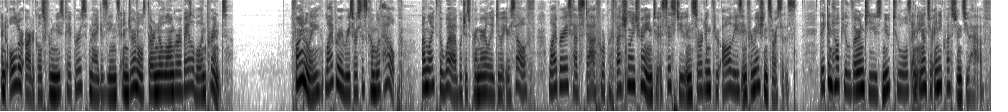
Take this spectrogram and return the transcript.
and older articles from newspapers, magazines, and journals that are no longer available in print. Finally, library resources come with help. Unlike the web, which is primarily do-it-yourself, libraries have staff who are professionally trained to assist you in sorting through all these information sources. They can help you learn to use new tools and answer any questions you have.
